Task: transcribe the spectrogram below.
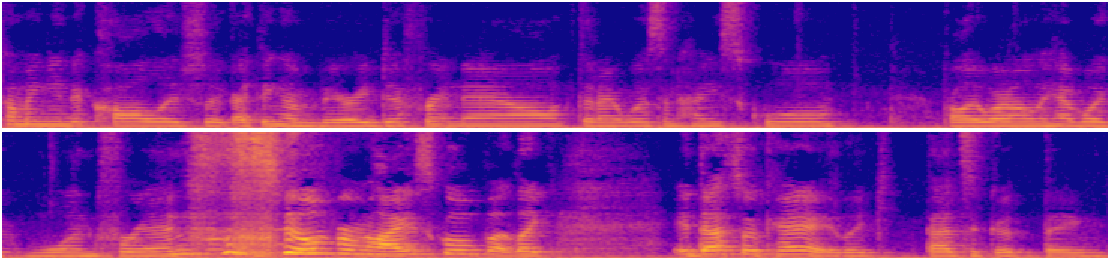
coming into college like i think i'm very different now than i was in high school. Probably why i only have like one friend still from high school but like it, that's okay. Like that's a good thing.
